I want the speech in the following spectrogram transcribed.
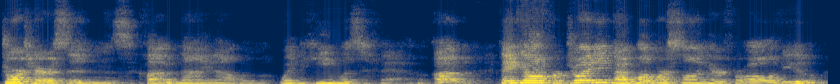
George Harrison's Cloud Nine album, When He Was Fab. Um, thank you all for joining. Got one more song here for all of you,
